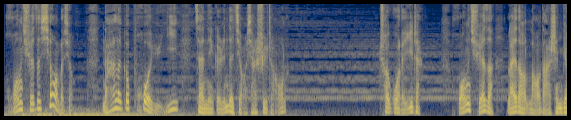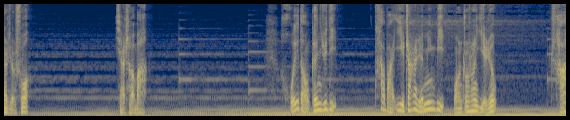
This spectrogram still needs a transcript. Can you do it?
黄瘸子笑了笑，拿了个破雨衣，在那个人的脚下睡着了。车过了一站，黄瘸子来到老大身边就说：“下车吧。”回到根据地，他把一扎人民币往桌上一扔，查，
